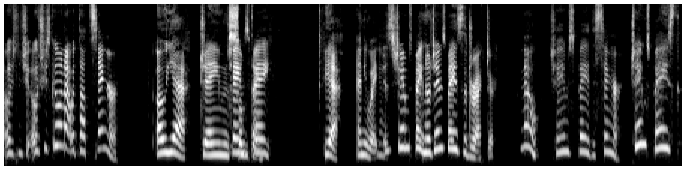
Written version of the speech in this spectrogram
Oh, isn't she? Oh, she's going out with that singer, Oh yeah, James, James something. Bay. Yeah. Anyway, is James Bay? No, James Bay is the director. No, James Bay, the singer. James Bay is. The,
